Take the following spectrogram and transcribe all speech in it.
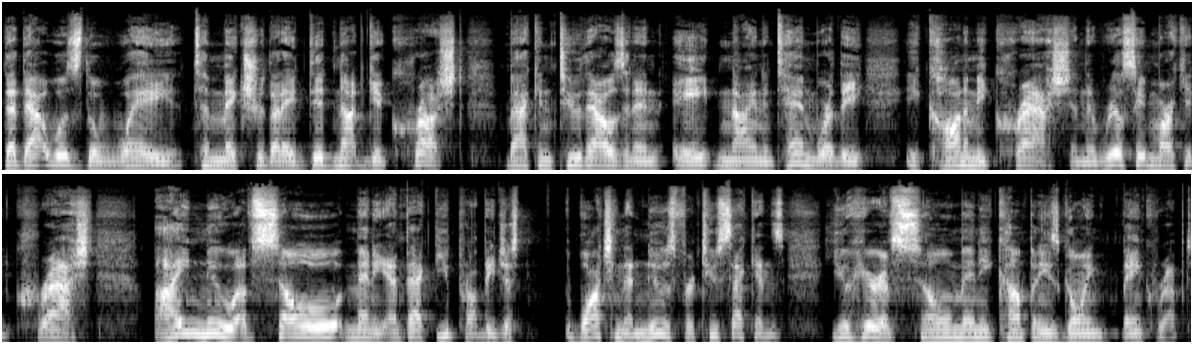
that that was the way to make sure that I did not get crushed back in 2008, 9, and 10, where the economy crashed and the real estate market crashed. I knew of so many. In fact, you probably just watching the news for two seconds, you hear of so many companies going bankrupt,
